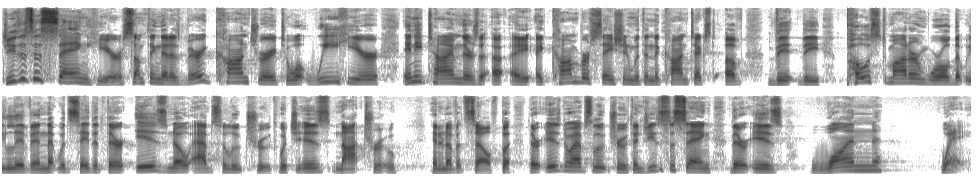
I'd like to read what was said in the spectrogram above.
Jesus is saying here something that is very contrary to what we hear anytime there's a, a, a, conversation within the context of the, the postmodern world that we live in that would say that there is no absolute truth, which is not true in and of itself, but there is no absolute truth. And Jesus is saying there is one way.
